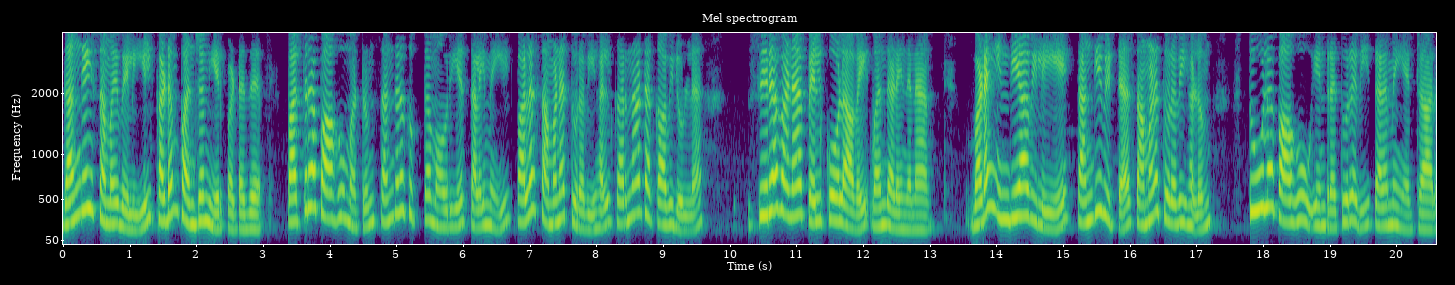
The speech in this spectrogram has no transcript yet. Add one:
கங்கை சமவெளியில் கடும் பஞ்சம் ஏற்பட்டது. பத்ரபாகு மற்றும் சந்திரகுப்த மௌரியர் தலைமையில் பல சமண துறவிகள் கர்நாடகாவில் உள்ள சிரவண பெல்கோலாவை வந்தடைந்தன. வட இந்தியாவிலேயே தங்கிவிட்ட சமண துறவிகளும் ஸ்தூலபாகு என்ற துறவி தலைமையேற்றார்.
